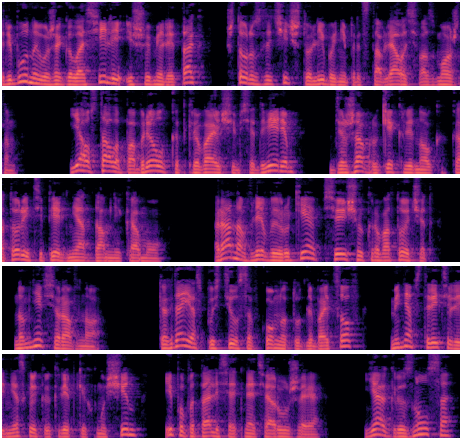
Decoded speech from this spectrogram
Трибуны уже голосили и шумели так, что различить что-либо не представлялось возможным. Я устало побрел к открывающимся дверям, держа в руке клинок, который теперь не отдам никому. Рана в левой руке все еще кровоточит, но мне все равно. Когда я спустился в комнату для бойцов, меня встретили несколько крепких мужчин и попытались отнять оружие. Я огрызнулся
